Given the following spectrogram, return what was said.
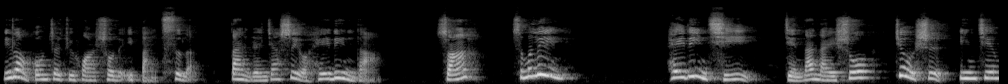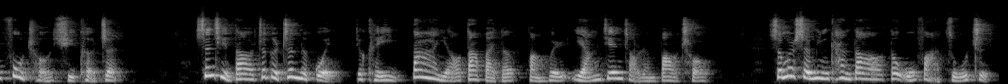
你老公这句话说了一百次了，但人家是有黑令的。啥？什么令？黑令旗，简单来说就是阴间复仇许可证。申请到这个证的鬼，就可以大摇大摆的返回阳间找人报仇。什么神明看到都无法阻止，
